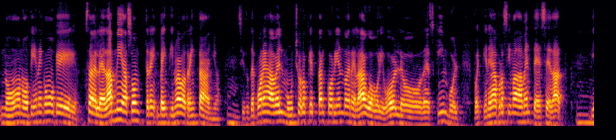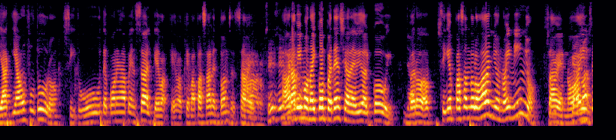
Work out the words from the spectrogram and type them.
No, no tiene como que, ¿sabes? La edad mía son tre- 29 a 30 años. Si tú te pones a ver muchos los que están corriendo en el agua, bodyboard o de skimboard, pues tienen aproximadamente esa edad. Mm. De aquí a un futuro, si tú te pones a pensar qué va, qué va, qué va a pasar entonces, ¿sabes? Claro. Sí, sí, Ahora sí. mismo no hay competencia debido al COVID, Ya. pero siguen pasando los años, no hay niños, ¿sabes? No Que hay... sí,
